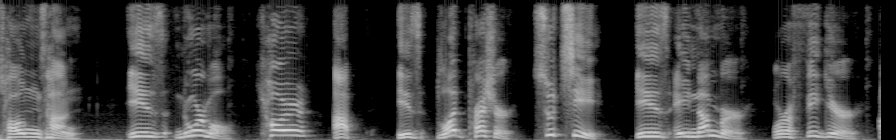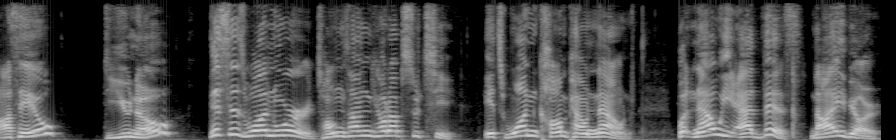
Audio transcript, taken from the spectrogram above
정상 is normal. 혈압 is blood pressure. 수치 is a number or a figure. 아세요? Do you know? This is one word. 정상 혈압 수치. It's one compound noun. But now we add this. 나이별.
